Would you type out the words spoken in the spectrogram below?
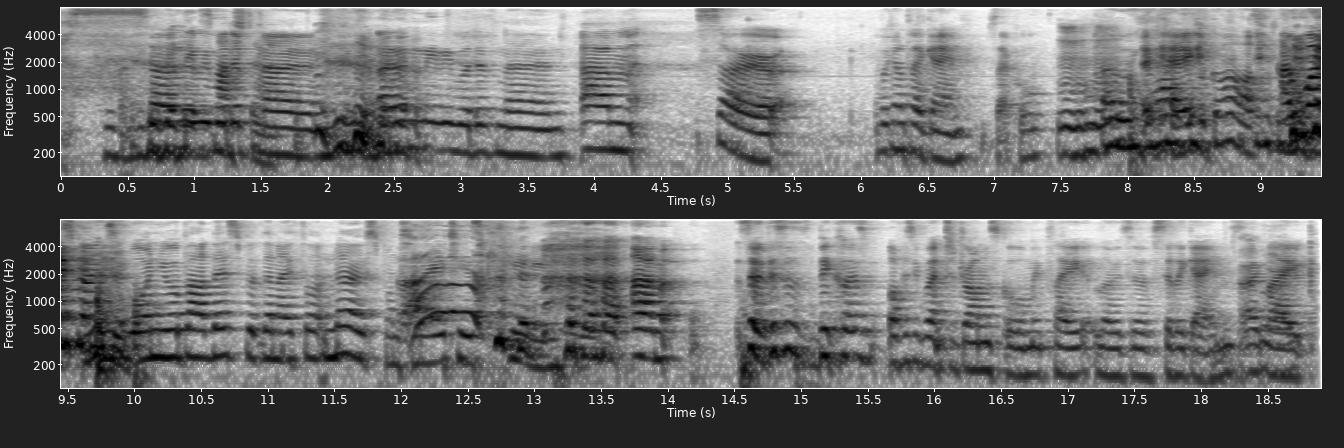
If only we would Smashed have known. only we would have known. Um, so we're gonna play a game. Is that cool? Oh yeah, I I forgot. I was going to warn you about this, but then I thought, no, spontaneity is key. Um, so this is because obviously we went to drama school and we play loads of silly games, Okay. like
